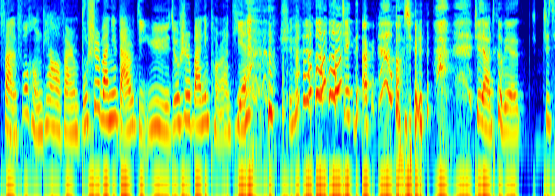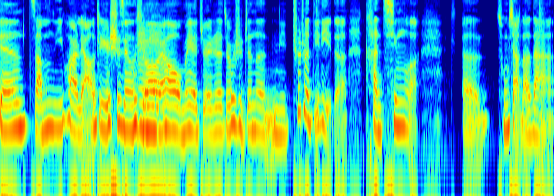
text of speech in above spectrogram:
反复横跳，反正不是把你打入地狱，就是把你捧上天。是这点儿，我觉得这点儿特别。之前咱们一块儿聊这个事情的时候，然后我们也觉着，就是真的，你彻彻底底的看清了，呃，从小到大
